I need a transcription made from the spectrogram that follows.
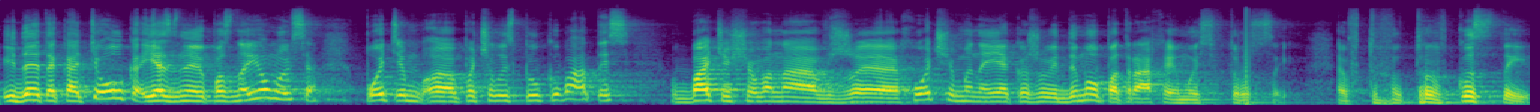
іде така тьолка, я з нею познайомився, потім е, почали спілкуватись. Бачу, що вона вже хоче мене. Я кажу, йдемо, потрахаємось в труси, в, ту- в кусти.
